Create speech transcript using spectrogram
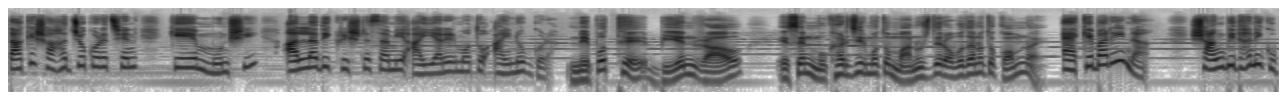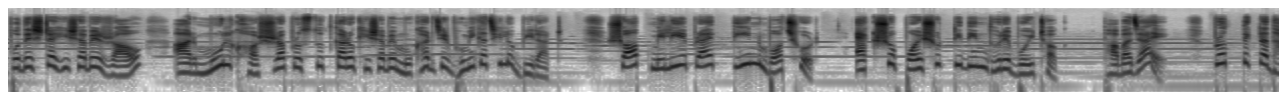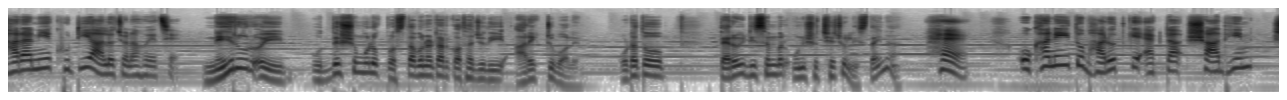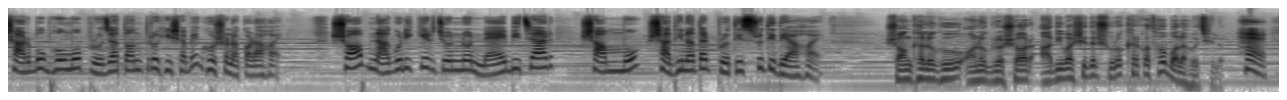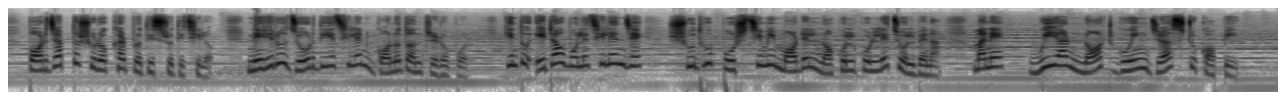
তাকে সাহায্য করেছেন কে এম মুন্সি আল্লাদি কৃষ্ণস্বামী আইয়ারের মতো আইনজ্ঞরা। নেপথ্যে বিএন রাও এস এন মুখার্জির মতো মানুষদের অবদানও তো কম নয়। একেবারেই না। সাংবিধানিক উপদেষ্টা হিসাবে রাও আর মূল খসড়া প্রস্তুতকারক হিসাবে মুখার্জির ভূমিকা ছিল বিরাট। সব মিলিয়ে প্রায় তিন বছর একশো পঁয়ষট্টি দিন ধরে বৈঠক। ভাবা যায়? প্রত্যেকটা ধারা নিয়ে খুঁটিয়ে আলোচনা হয়েছে। নেহরুর ওই উদ্দেশ্যমূলক প্রস্তাবনাটার কথা যদি আরেকটু বলেন ওটা তো তেরোই ডিসেম্বর উনিশশো ছেচল্লিশ তাই না? হ্যাঁ ওখানেই তো ভারতকে একটা স্বাধীন সার্বভৌম প্রজাতন্ত্র হিসাবে ঘোষণা করা হয়। সব নাগরিকের জন্য ন্যায় বিচার সাম্য স্বাধীনতার প্রতিশ্রুতি দেয়া হয়। সংখ্যালঘু অনগ্রসর আদিবাসীদের সুরক্ষার কথাও বলা হয়েছিল। হ্যাঁ পর্যাপ্ত সুরক্ষার প্রতিশ্রুতি ছিল। নেহেরু জোর দিয়েছিলেন গণতন্ত্রের ওপর। কিন্তু এটাও বলেছিলেন যে শুধু পশ্চিমী মডেল নকল করলে চলবে না। মানে we are not going just to copy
